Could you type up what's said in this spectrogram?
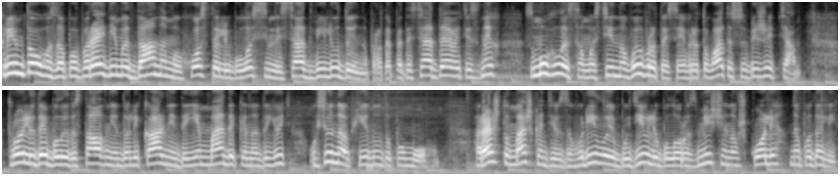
Крім того, за попередніми даними, в хостелі було 72 людини, проте 59 із них змогли самостійно вибратися і врятувати собі життя. Троє людей були доставлені до лікарні, де їм медики надають усю необхідну допомогу. Решту мешканців загорілої будівлі було розміщено в школі неподалік.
